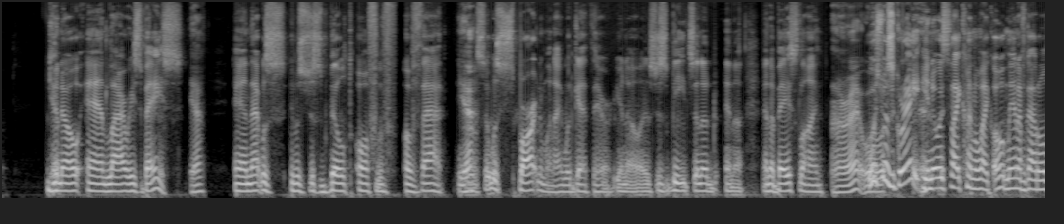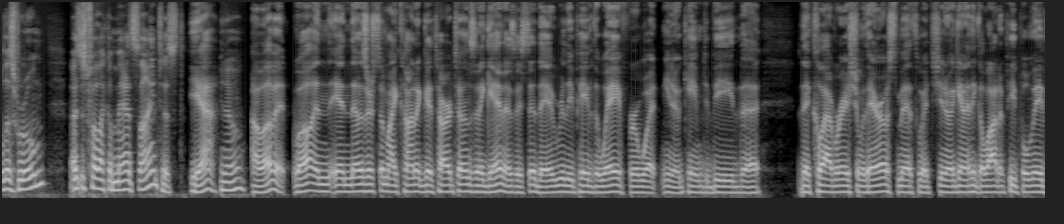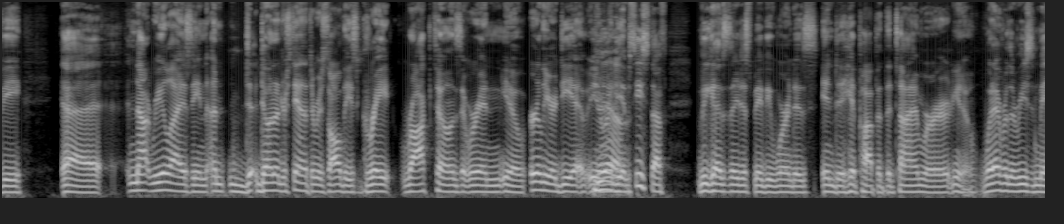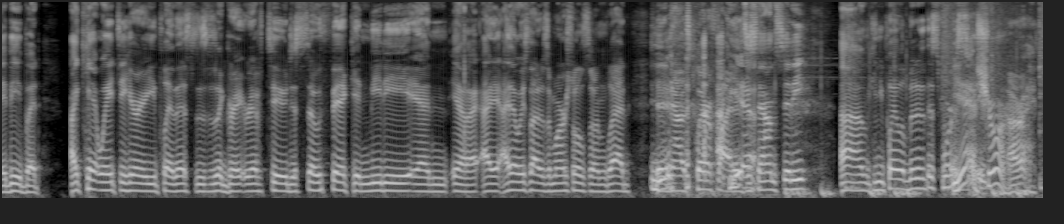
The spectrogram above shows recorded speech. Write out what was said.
you know, and Larry's bass. Yeah. And that was, it was just built off of, of that. Yeah. know. So it was Spartan when I would get there, you know, it was just beats and a, and a, and a bass line, All right. Well, which was great. You know, it's like kind of like, oh man, I've got all this room. I just felt like a mad scientist, yeah. you know? I love it. Well, and and those are some iconic guitar tones. And again, as I said, they really paved the way for what you know came to be the the collaboration with Aerosmith. Which you know, again, I think a lot of people maybe uh, not realizing un- don't understand that there was all these great rock tones that were in you know earlier D- you know, Yeah. DMC stuff because they just maybe weren't as into hip hop at the time or you know whatever the reason may be, but. I can't wait to hear you play this. This is a great riff too, just so thick and meaty. And you know, I, I always thought it was a Marshall, so I'm glad that Yeah. now it's clarified. It's a Sound City. Um, can you play a little bit of this for us? Yeah, sure. All right.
